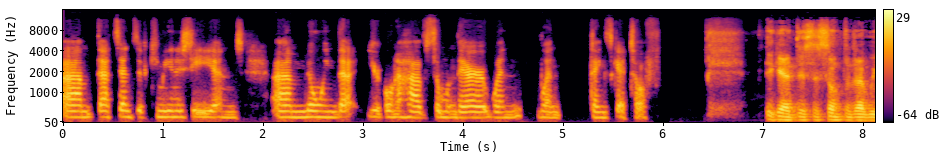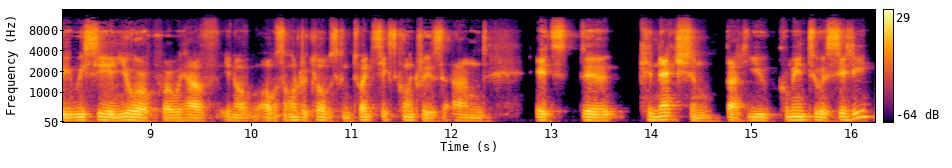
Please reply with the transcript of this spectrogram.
um, that sense of community and um, knowing that you're going to have someone there when when things get tough again, this is something that we, we see in Europe where we have, you know, almost 100 clubs in 26 countries and it's the connection that you come into a city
